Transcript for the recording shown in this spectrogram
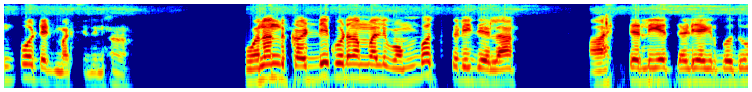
ಇಂಪೋರ್ಟೆಡ್ ಮಾಡ್ತಿದ್ದೀನಿ. ಒಂದೊಂದು ಕಡ್ಡಿ ಕೂಡ ನಮ್ಮಲ್ಲಿ ಒಂಬತ್ತು ಕಡಿ ಇದೆಯಲ್ಲ ಆಸ್ಟ್ರೇಲಿಯಾ ತಳಿ ಆಗಿರ್ಬೋದು,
